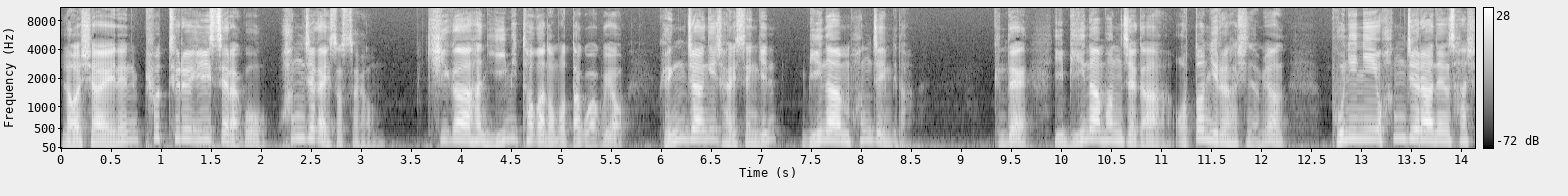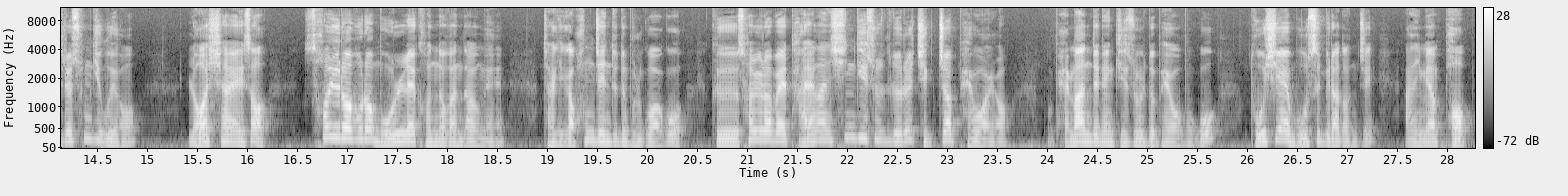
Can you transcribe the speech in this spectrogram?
러시아에는 표트르 1세라고 황제가 있었어요. 키가 한 2미터가 넘었다고 하고요. 굉장히 잘생긴 미남 황제입니다. 근데 이 미남 황제가 어떤 일을 하시냐면 본인이 황제라는 사실을 숨기고요. 러시아에서 서유럽으로 몰래 건너간 다음에 자기가 황제인데도 불구하고 그 서유럽의 다양한 신기술들을 직접 배워요. 뭐배 만드는 기술도 배워보고 도시의 모습이라든지 아니면 법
